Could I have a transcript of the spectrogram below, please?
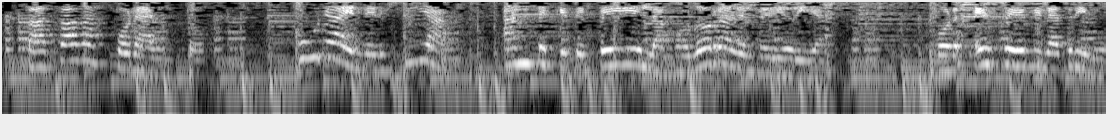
pasadas por alto. Pura energía antes que te pegue la modorra del mediodía. Por FM La Tribu.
